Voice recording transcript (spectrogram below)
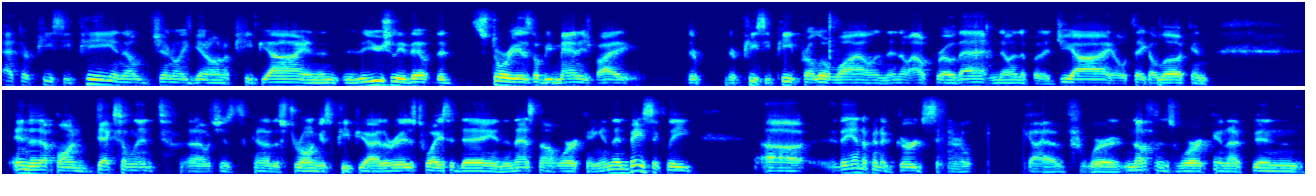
at their PCP and they'll generally get on a PPI, and then usually the story is they'll be managed by their PCP for a little while, and then they'll outgrow that, and they'll end up with a GI. He'll take a look and ended up on Dexilant, uh, which is kind of the strongest PPI there is, twice a day, and then that's not working, and then basically uh, they end up in a GERD center like I have, where nothing's working. I've been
